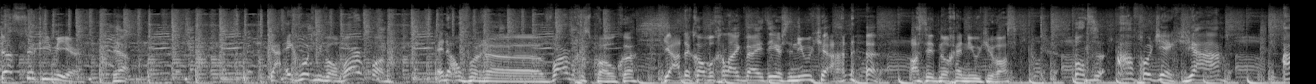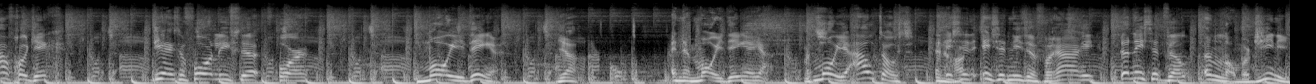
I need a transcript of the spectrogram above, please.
dat stukje meer. Ja. Ja, ik word hier wel warm van. En over eh, warm gesproken... Ja, dan komen we gelijk bij het eerste nieuwtje aan. Als dit nog geen nieuwtje was. Want Afrojack, ja... Afrojack... Die heeft een voorliefde voor mooie dingen. Ja. En de mooie dingen, ja. Mooie auto's. Is het, is het niet een Ferrari, dan is het wel een Lamborghini.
